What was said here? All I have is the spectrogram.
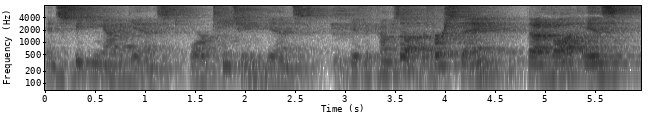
and speaking out against or teaching against if it comes up. The first thing that I thought is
